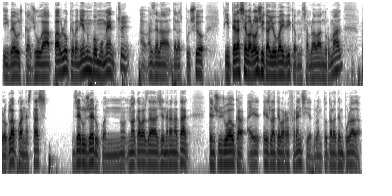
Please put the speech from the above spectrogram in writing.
i veus que juga Pablo, que venia en un bon moment, Sí. abans de la- de l'expulsió, i té la seva lògica, jo ho vaig dir que em semblava normal, però clar, quan estàs 0-0, quan no, no acabes de generar en atac, tens un jugador que e- és la teva referència durant tota la temporada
